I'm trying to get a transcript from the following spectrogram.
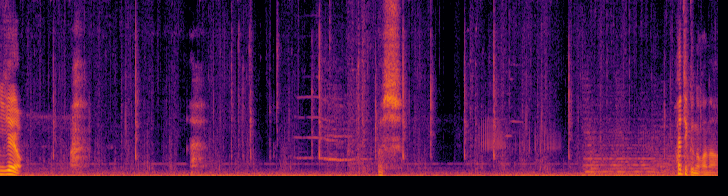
逃げよよし。入ってくんのかな？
